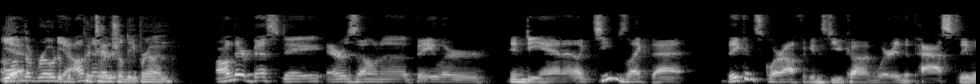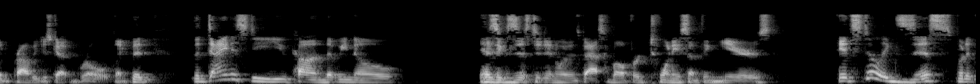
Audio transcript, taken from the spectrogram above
Yeah. on the road Yeah, of a their- potential deep run. On their best day, Arizona, Baylor, Indiana, like teams like that, they can square off against UConn where in the past they would have probably just gotten rolled. Like the the dynasty UConn that we know has existed in women's basketball for 20 something years. It still exists, but it,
